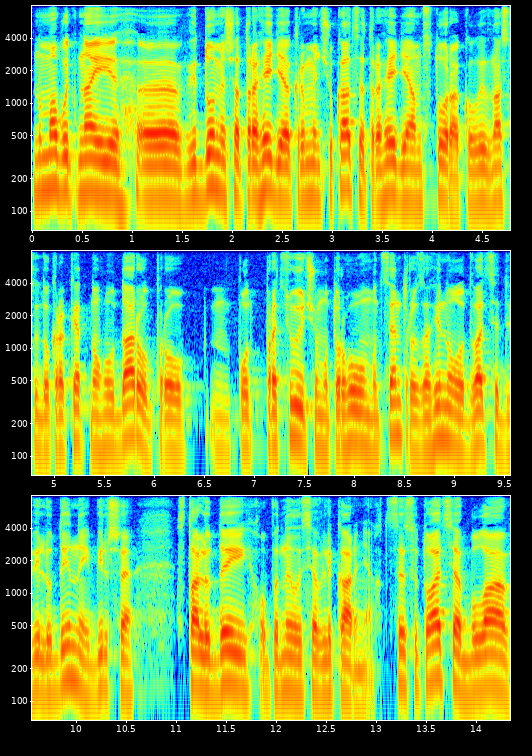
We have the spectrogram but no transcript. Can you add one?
Ну, мабуть, найвідоміша трагедія Кременчука це трагедія Амстора, коли внаслідок ракетного удару про по працюючому торговому центру загинуло 22 людини і більше 100 людей опинилися в лікарнях. Це ситуація була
